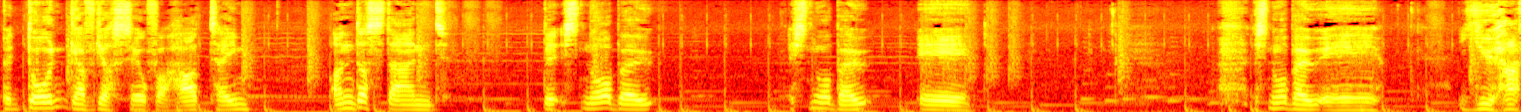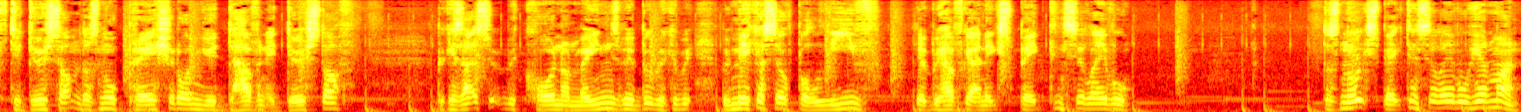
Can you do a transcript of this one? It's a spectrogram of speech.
But don't give yourself a hard time. Understand that it's not about it's not about uh, it's not about uh, you have to do something. There's no pressure on you having to do stuff because that's what we con our minds. We, we, we make ourselves believe that we have got an expectancy level. There's no expectancy level here, man.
